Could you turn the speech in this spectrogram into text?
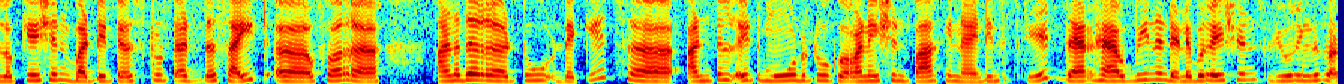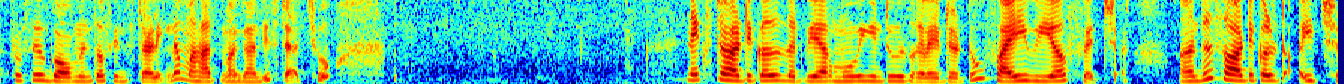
location, but it uh, stood at the site uh, for uh, another uh, two decades uh, until it moved to Coronation Park in 1968. There have been deliberations during the successive governments of installing the Mahatma Gandhi statue. Next article that we are moving into is related to five year fetch. Uh, this article each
